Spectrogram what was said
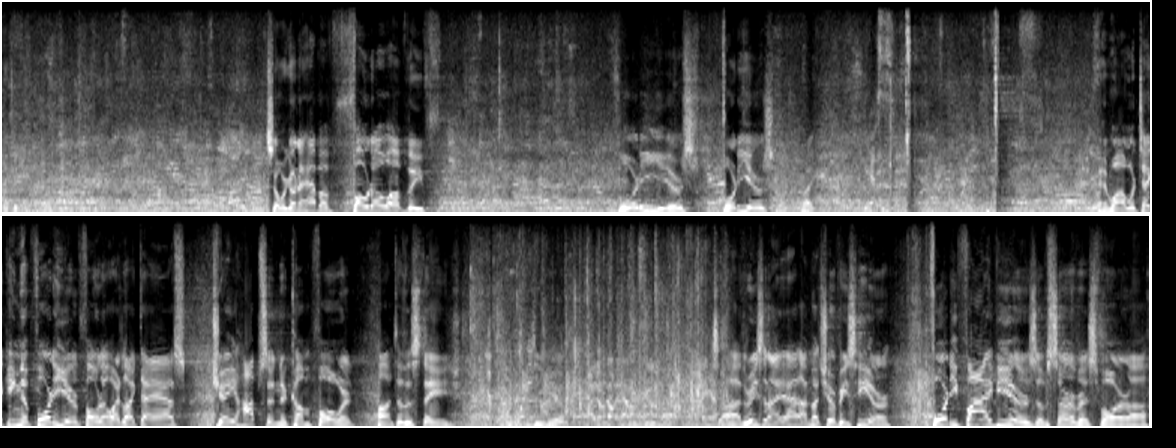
to see you. So we're going to have a photo of the 40 years, 40 years, right? Yes. And while we're taking the 40-year photo, I'd like to ask Jay Hobson to come forward onto the stage. Is he here? I don't know. I haven't seen. him. Uh, the reason I add, I'm not sure if he's here, 45 years of service for uh,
